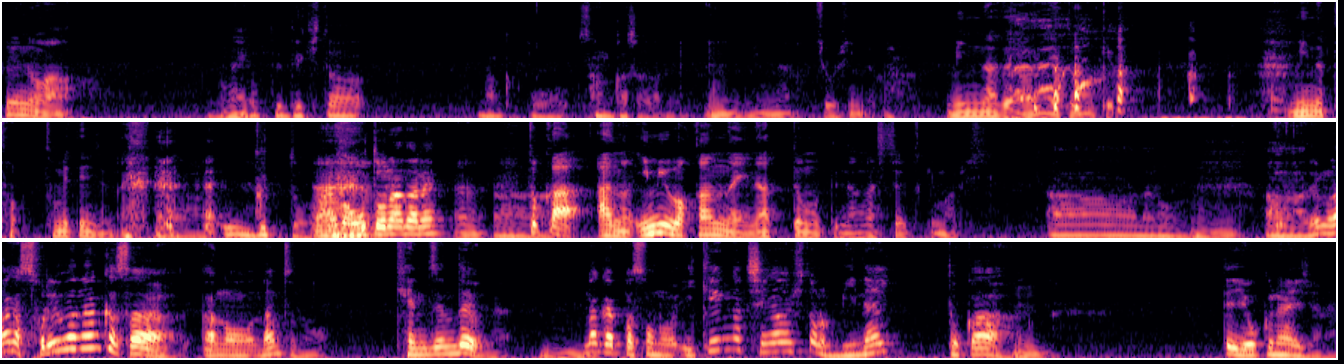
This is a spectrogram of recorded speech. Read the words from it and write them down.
そういうのはない。だってできたなんかこう参加者だね。うんみんな上品だから。みんなではないと思うけど。みんなと止めてんじゃない、グッと。あまあ大人だね、うん。とかあの意味わかんないなって思って流しちゃう時もあるし、ああなるほど、うん。ああでもなんかそれはなんかさあのなんつうの？健全だよね、うん。なんかやっぱその意見が違う人の見ないとかうん。ってよくないじゃない、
